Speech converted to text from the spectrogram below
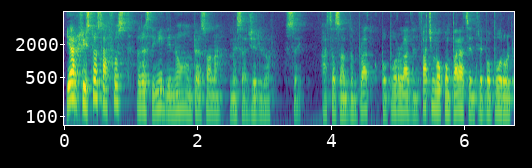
iar Hristos a fost răstignit din nou în persoana mesagerilor săi. Asta s-a întâmplat cu poporul Advent. Facem o comparație între poporul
